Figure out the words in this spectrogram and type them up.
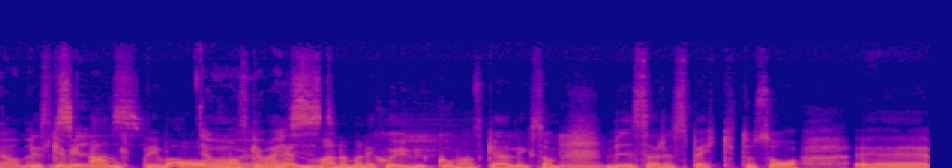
Ja, det ska vi precis. alltid vara. Ja, man ska ja, vara visst. hemma när man är sjuk och man ska liksom visa respekt och så. Eh,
